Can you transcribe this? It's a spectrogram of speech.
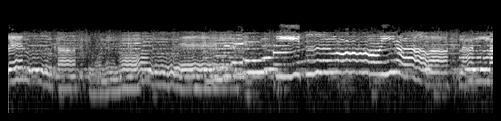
れるか海の上。いつもいらは波枕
